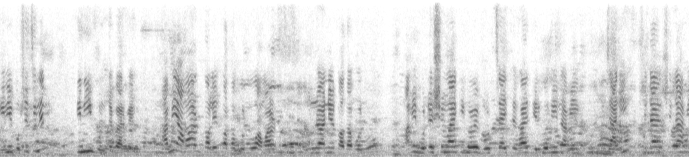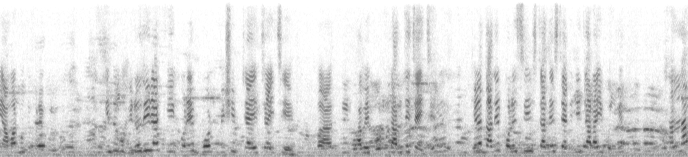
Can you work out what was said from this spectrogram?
যিনি বসেছিলেন তিনিই বলতে পারবেন। আমি আমার দলের কথা বলব, আমার উন্নয়নের কথা বলব। আমি ভোটের সময় কীভাবে ভোট চাইতে হয় দীর্ঘদিন আমি জানি, সেটা সেটা আমি আমার মতো করে বলব। কিন্তু বিরোধীরা কি করে ভোট বেশি চাই, চাইছে বা কীভাবে ভোট টানতে চাইছে, সেটা তাদের পলিসি তাদের স্ট্র্যাটেজি তারাই বলবে। আল্লাহ।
